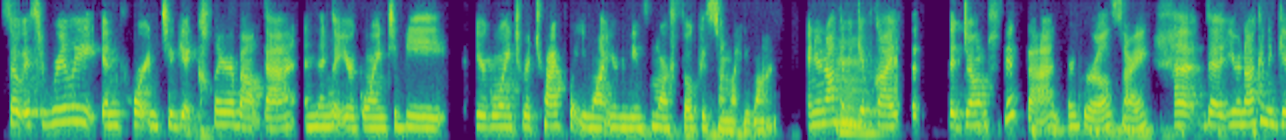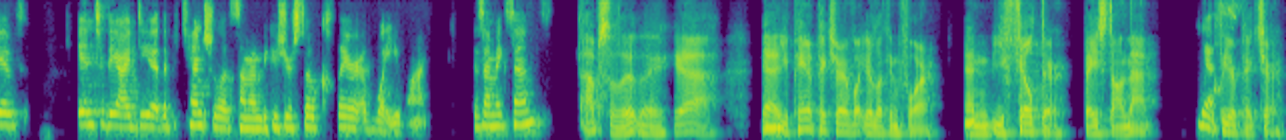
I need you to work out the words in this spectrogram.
So it's really important to get clear about that, and then that you're going to be you're going to attract what you want. You're going to be more focused on what you want, and you're not going to mm. give guys that, that don't fit that or girls, sorry, uh, that you're not going to give into the idea, the potential of someone because you're so clear of what you want. Does that make sense? Absolutely. Yeah. Yeah. Mm-hmm. You paint a picture of what you're looking for Mm-hmm. and you filter based on that yes. clear picture.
